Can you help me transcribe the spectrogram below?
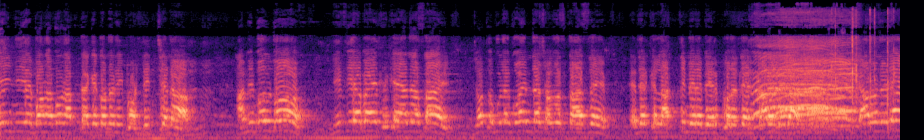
এই নিয়ে বরাবর আপনাকে কোনো রিপোর্ট দিচ্ছে না। আমি বলব থেকে আনা চাই যতগুলো গোয়েন্দা সংস্থা আছে, এদেরকে লাত্তি মেরে বের করে দেন। কারণ এরা কারণ এরা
